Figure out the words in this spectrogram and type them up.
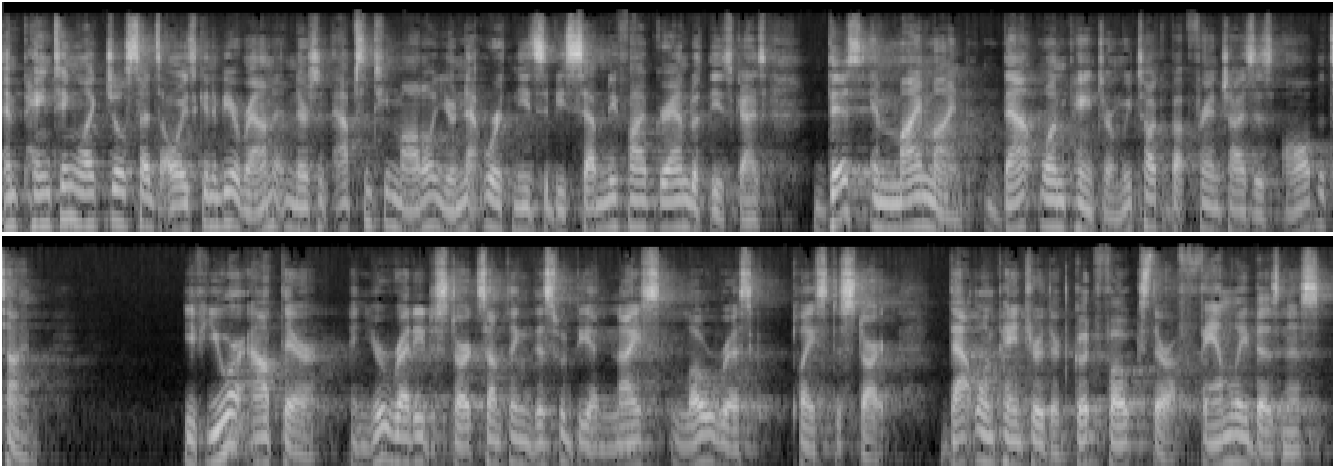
And painting, like Jill said, is always going to be around. And there's an absentee model. Your net worth needs to be 75 grand with these guys. This, in my mind, that one painter, and we talk about franchises all the time. If you are out there and you're ready to start something, this would be a nice low risk place to start. That one painter, they're good folks. They're a family business.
